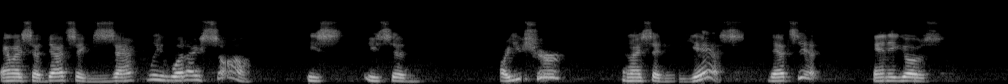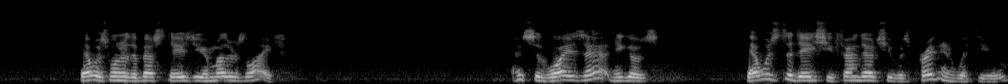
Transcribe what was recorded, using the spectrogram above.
And I said, That's exactly what I saw. He's, he said, Are you sure? And I said, Yes, that's it. And he goes, That was one of the best days of your mother's life. I said, Why is that? And he goes, That was the day she found out she was pregnant with you,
